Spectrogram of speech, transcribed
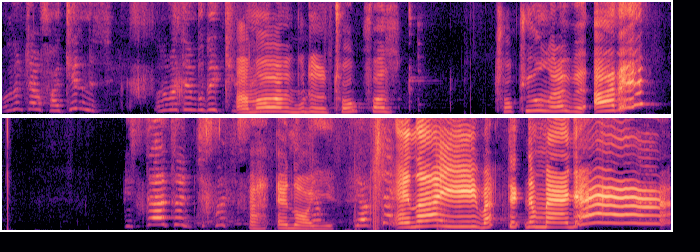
Oğlum sen fakir misin? O zaman sen burada kitle. Ama abi burada çok fazla çok yoğun var abi. Abi. İstersen çıkmak Heh, enayi. Enayi. Bak tıktım ben. Aa!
